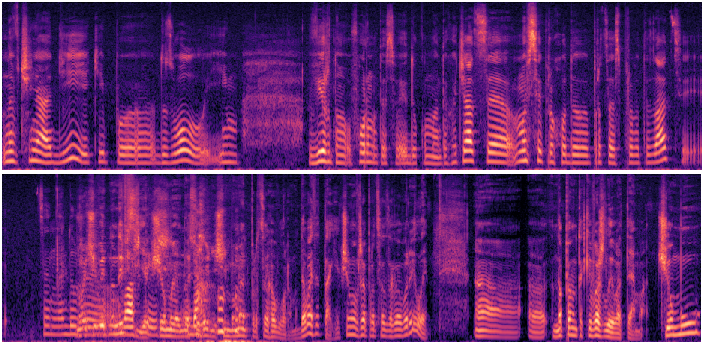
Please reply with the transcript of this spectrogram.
не вчиняють дії, які б е, дозволили їм вірно оформити свої документи. Хоча це ми всі проходили процес приватизації. Це не дуже Ну, очевидно, не всі, якщо ми на да. сьогоднішній момент про це говоримо. Давайте так, якщо ми вже про це заговорили, а, а, напевно, таки важлива тема. Чому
